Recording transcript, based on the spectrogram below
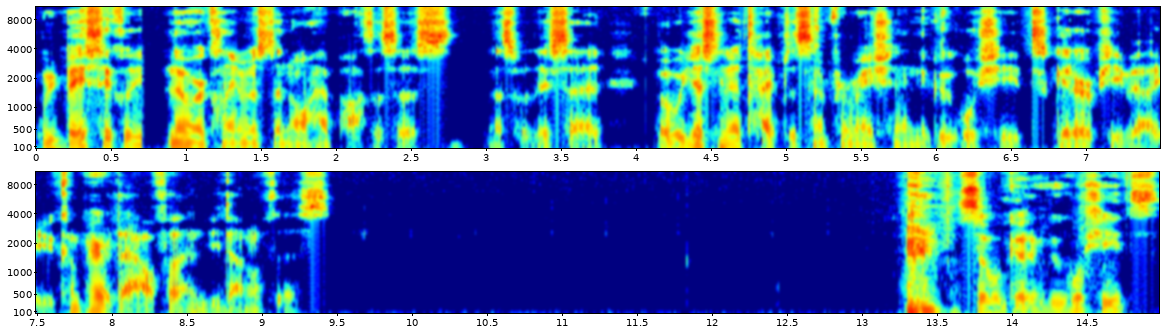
We basically know our claim is the null hypothesis. That's what they said. But we just need to type this information into Google Sheets, get our p-value, compare it to alpha, and be done with this. so we'll go to Google Sheets.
